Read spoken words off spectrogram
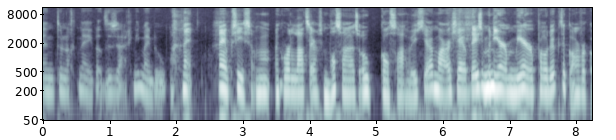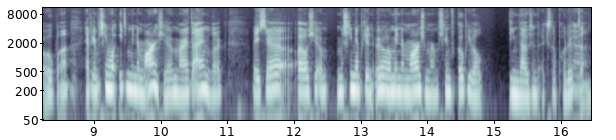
En toen dacht ik, nee, dat is eigenlijk niet mijn doel. Nee, precies. M- Ik hoorde laatst ergens massa is ook kassa, weet je. Maar als jij op deze manier meer producten kan verkopen, heb je misschien wel iets minder marge. Maar uiteindelijk, weet je, als je misschien heb je een euro minder marge, maar misschien verkoop je wel 10.000 extra producten. Ja.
